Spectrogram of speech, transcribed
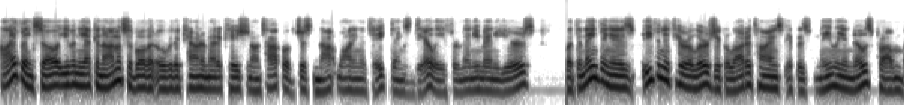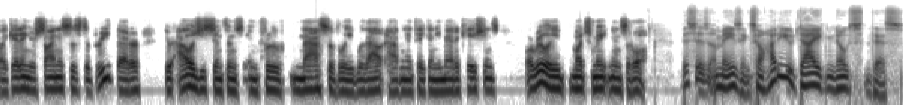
I think so. Even the economics of all that over the counter medication, on top of just not wanting to take things daily for many, many years. But the main thing is, even if you're allergic, a lot of times, if it's mainly a nose problem, by getting your sinuses to breathe better, your allergy symptoms improve massively without having to take any medications or really much maintenance at all. This is amazing. So, how do you diagnose this?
